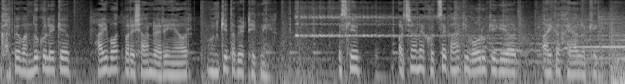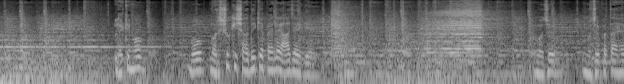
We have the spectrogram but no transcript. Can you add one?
घर पे बंदू को लेके आई बहुत परेशान रह रही हैं और उनकी तबीयत ठीक नहीं है। इसलिए अर्चना ने खुद से कहा कि वो रुकेगी और आई का ख्याल रखेगी। लेकिन वो वो वर्षों की शादी के पहले आ जाएगी। आई मुझे मुझे पता है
